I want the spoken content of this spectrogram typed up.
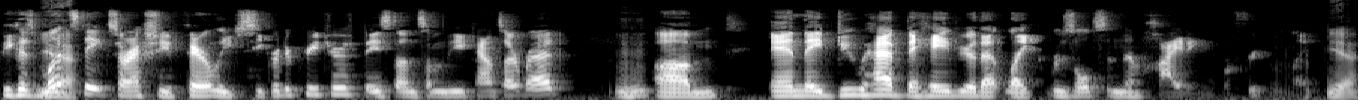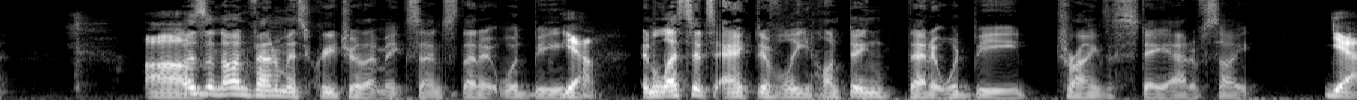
Because mud Yeah. snakes are actually fairly secretive creatures, based on some of the accounts I read. Mhm. Um, and they do have behavior that like results in them hiding more frequently. Yeah. Um, As a non-venomous creature, that makes sense. That it would be. yeah. Unless it's actively hunting, that it would be trying to stay out of sight. Yeah,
